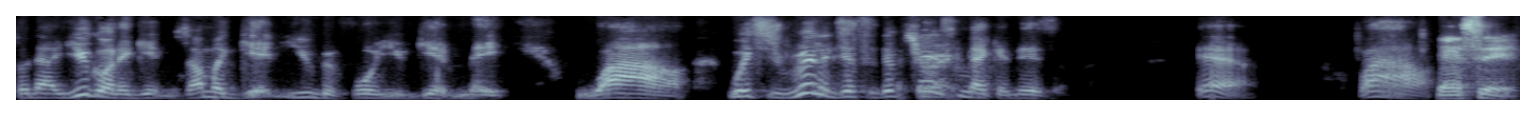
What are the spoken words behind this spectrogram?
So now you're gonna get me. So I'm gonna get you before you get me. Wow. Which is really just a defense right. mechanism. Yeah. Wow. That's it.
